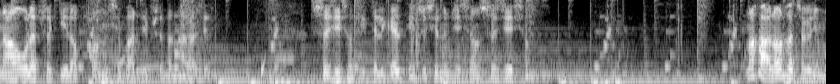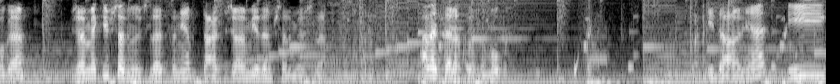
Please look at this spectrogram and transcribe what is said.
No, ulepszę kilof, to mi się bardziej przyda na razie. 60 inteligencji czy 70? 60. No halo, dlaczego nie mogę? Wziąłem jakiś przedmiot źle, co nie? Tak, wziąłem jeden przedmiot źle. Ale teraz będę mógł. Idealnie. I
